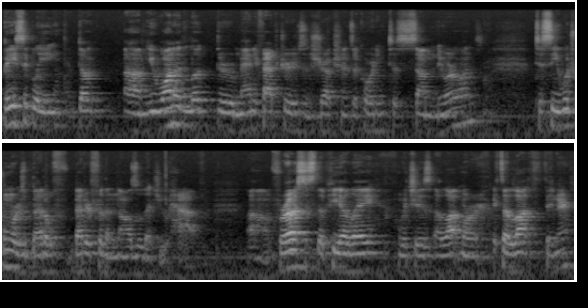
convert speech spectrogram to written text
basically, don't um, you want to look through manufacturer's instructions according to some newer ones to see which one works better, better for the nozzle that you have. Um, for us, it's the PLA, which is a lot more, it's a lot thinner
